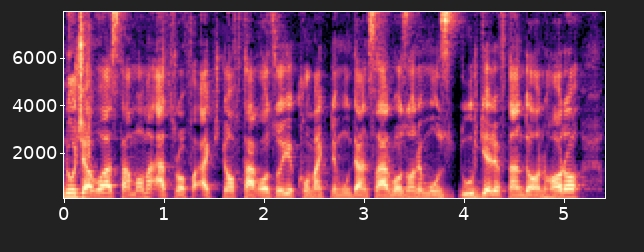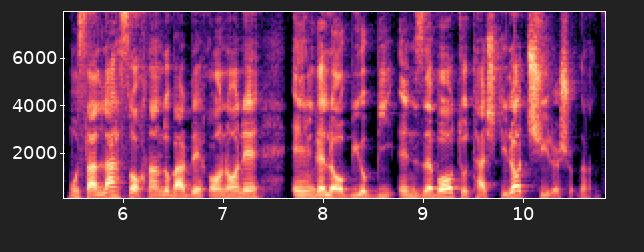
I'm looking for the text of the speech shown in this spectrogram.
نجبا از تمام اطراف و اکناف تقاضای کمک نمودند سربازان مزدور گرفتند و آنها را مسلح ساختند و بر دهقانان انقلابی و بی انضباط و تشکیلات چیره شدند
